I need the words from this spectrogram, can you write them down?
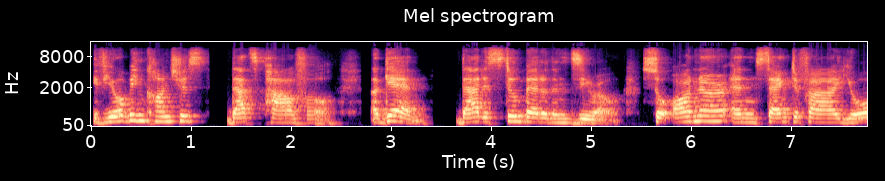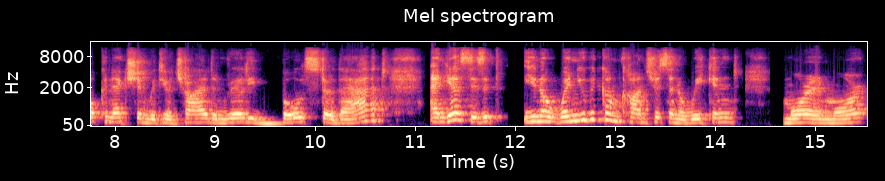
If you're being conscious that's powerful. Again that is still better than zero. So honor and sanctify your connection with your child and really bolster that. And yes is it you know when you become conscious and awakened more and more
